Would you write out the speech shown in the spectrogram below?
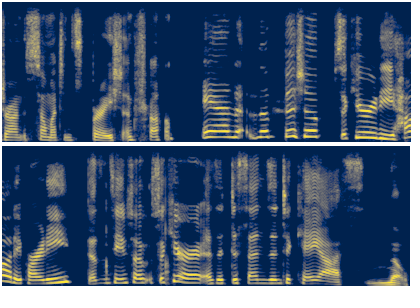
drawn so much inspiration from. And the Bishop Security Holiday Party doesn't seem so secure as it descends into chaos. No.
